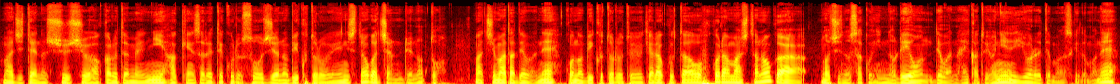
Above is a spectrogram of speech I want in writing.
まあ、事態の収集を図るために派遣されてくる掃除屋のビクトルを演じたのがジャン・レノと。まあ、巷ではね、このビクトルというキャラクターを膨らましたのが、後の作品のレオンではないかというふうに言われてますけどもね。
